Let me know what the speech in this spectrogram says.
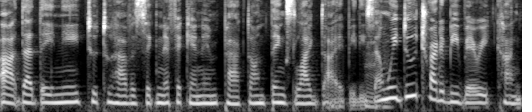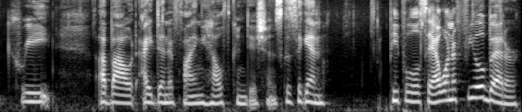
uh, that they need to to have a significant impact on things like diabetes. Mm-hmm. And we do try to be very concrete about identifying health conditions because again, people will say, I want to feel better.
